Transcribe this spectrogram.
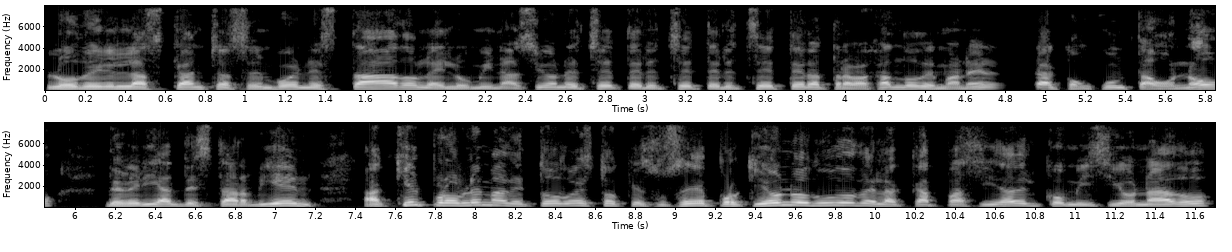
lo de las canchas en buen estado, la iluminación, etcétera, etcétera, etcétera, trabajando de manera conjunta o no, deberían de estar bien. Aquí el problema de todo esto que sucede, porque yo no dudo de la capacidad del comisionado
